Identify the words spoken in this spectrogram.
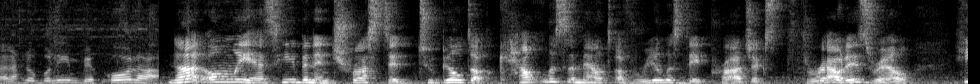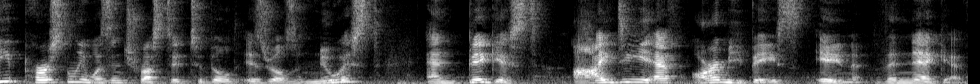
אנחנו בונים בכל ה... Not only has he been entrusted to build up countless amount of real estate projects throughout Israel, he personally was entrusted to build Israel's newest and biggest IDF army base in the Negev.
